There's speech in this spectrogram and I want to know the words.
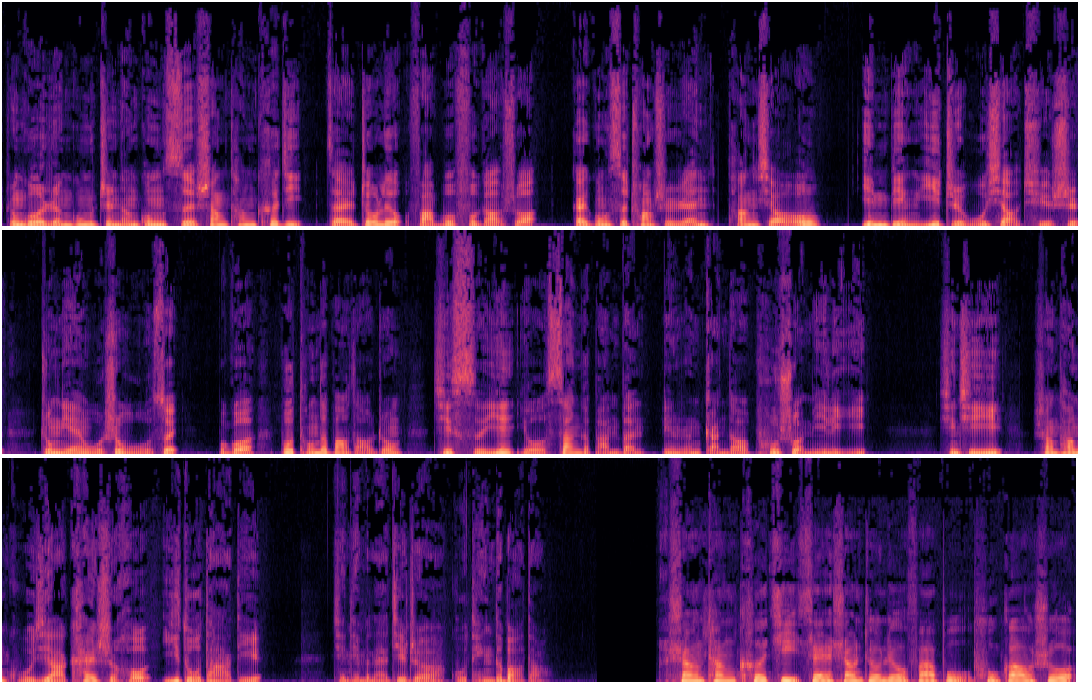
中国人工智能公司商汤科技在周六发布讣告说，该公司创始人汤晓欧因病医治无效去世，终年五十五岁。不过，不同的报道中，其死因有三个版本，令人感到扑朔迷离。星期一，商汤股价开市后一度大跌。今天，本台记者古婷的报道。商汤科技在上周六发布普告说，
